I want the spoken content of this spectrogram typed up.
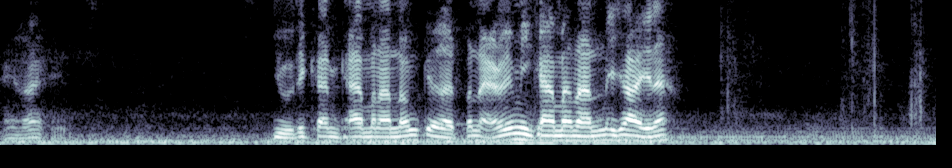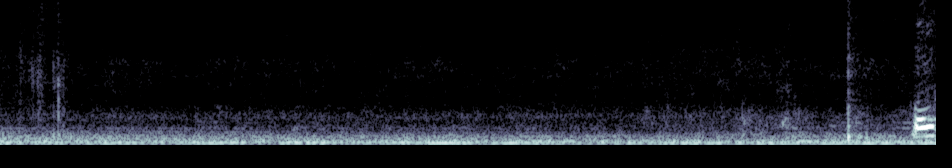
เห็นไหมอยู่ด้วยกันการพนันต้องเกิดปัญไหนไม่มีการพนันไม่ใช่นะปุ๊บ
